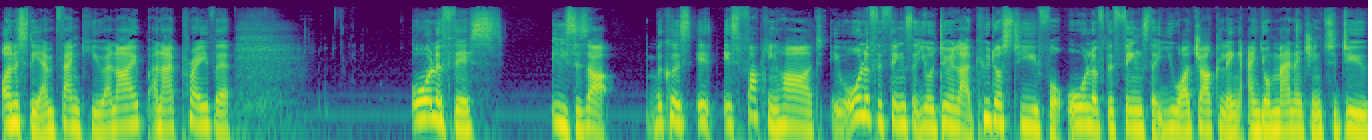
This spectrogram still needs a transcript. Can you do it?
Honestly, M, thank you. And I and I pray that all of this eases up because it, it's fucking hard. All of the things that you're doing, like kudos to you for all of the things that you are juggling and you're managing to do.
